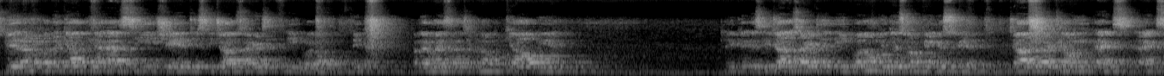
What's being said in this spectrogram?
square हमें पता है क्या दिया ऐसी शेप जिसकी चारों साइड्स इक्वल हो, ठीक है? अगर मैं इस तरह से बनाऊँ, क्या होगी ठीक है, इसकी चारों साइड इक्वल होंगी तो इसको हम कहेंगे स्क्वायर चारों साइड क्या होंगी x x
